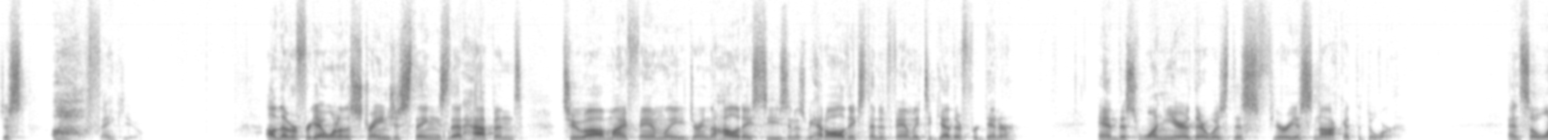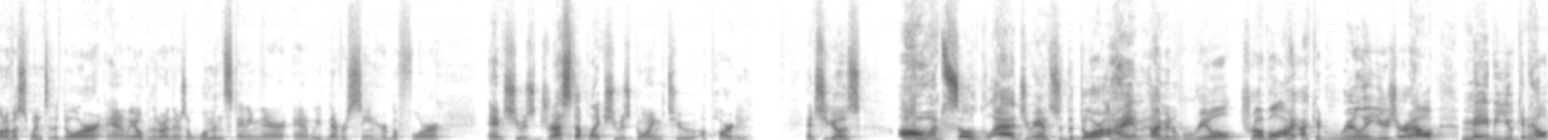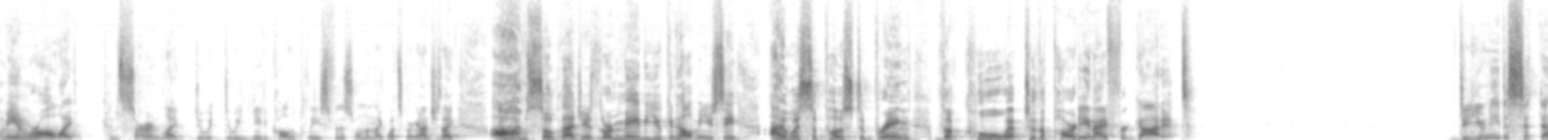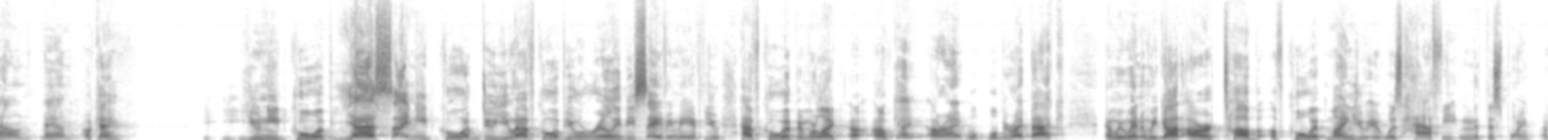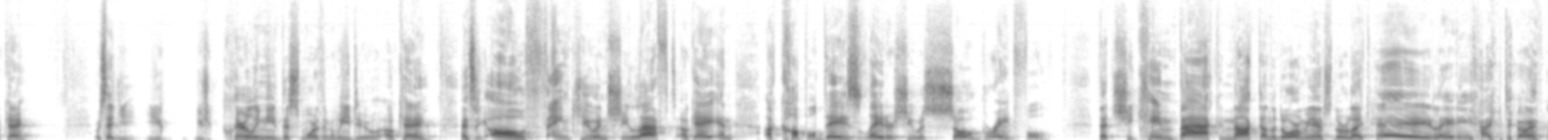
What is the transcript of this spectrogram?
Just, oh, thank you. I'll never forget one of the strangest things that happened to uh, my family during the holiday season is we had all the extended family together for dinner. And this one year, there was this furious knock at the door. And so one of us went to the door and we opened the door and there's a woman standing there and we'd never seen her before. And she was dressed up like she was going to a party. And she goes, Oh, I'm so glad you answered the door. I am, I'm in real trouble. I, I could really use your help. Maybe you can help me. And we're all like, concerned like do we, do we need to call the police for this woman like what's going on she's like oh i'm so glad you answered the door maybe you can help me you see i was supposed to bring the cool whip to the party and i forgot it do you need to sit down ma'am okay you need Cool Whip. Yes, I need Cool Whip. Do you have Cool Whip? You will really be saving me if you have Cool Whip. And we're like, uh, okay, all right, we'll, we'll be right back. And we went and we got our tub of Cool Whip. Mind you, it was half eaten at this point, okay? We said, you, you, you clearly need this more than we do, okay? And so, oh, thank you. And she left, okay? And a couple days later, she was so grateful that she came back, knocked on the door, and we answered the door, like, hey, lady, how you doing?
